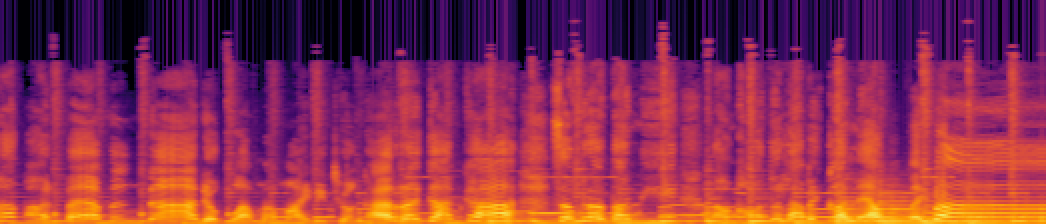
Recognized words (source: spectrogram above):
พักผ่อนแป๊บหนึ่งนะ เดี๋ยวกลับมาใหม่ในช่วงท้ายรายการค่ะสำหรับตอนนี้ต้องขอตัวลาไปก่อนแล้ว บ๊ายบาย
